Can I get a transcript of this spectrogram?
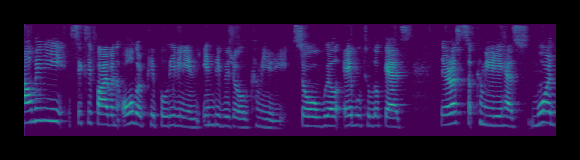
how many 65 and older people living in individual community. So we're able to look at some community has more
